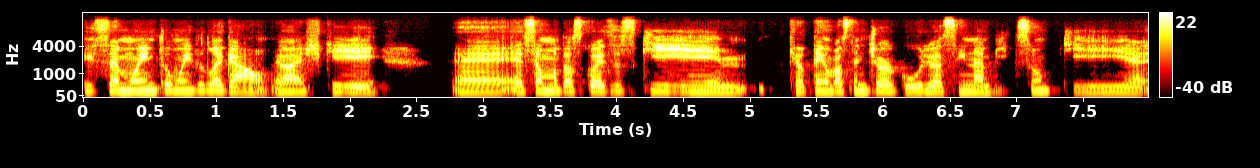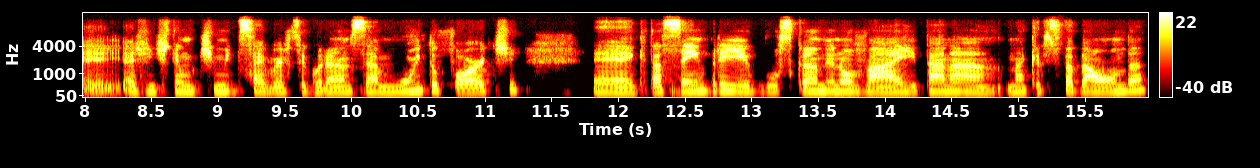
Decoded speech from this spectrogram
Isso é muito, muito legal. Eu acho que é, essa é uma das coisas que, que eu tenho bastante orgulho, assim, na Bitson, que a, a gente tem um time de cibersegurança muito forte, é, que está sempre buscando inovar e está na, na crista da onda.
